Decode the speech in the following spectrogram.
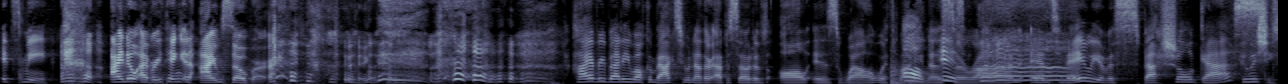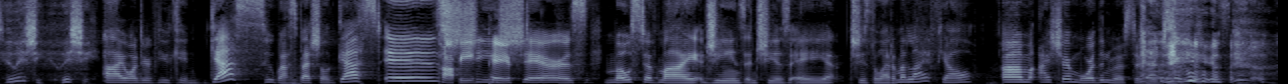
It's me. I know everything and I'm sober. Hi, everybody. Welcome back to another episode of All Is Well with Marina Zaran. well. And today we have a special guest. Who is she? Who is she? Who is she? I wonder if you can guess who my special guest is. Copy, she paste. shares most of my genes, and she is a she's the light of my life, y'all. Um, I share more than most of your genes.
